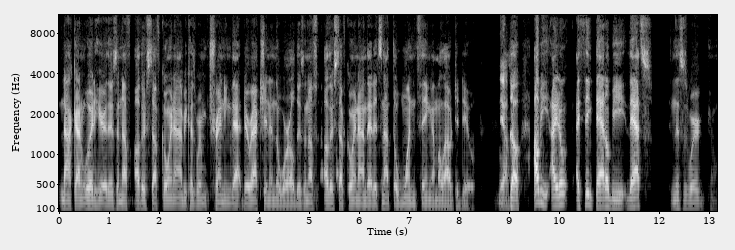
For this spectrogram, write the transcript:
knock on wood here. There's enough other stuff going on because we're trending that direction in the world. There's enough other stuff going on that it's not the one thing I'm allowed to do. yeah, So I'll be. I don't. I think that'll be. That's and this is where you know,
